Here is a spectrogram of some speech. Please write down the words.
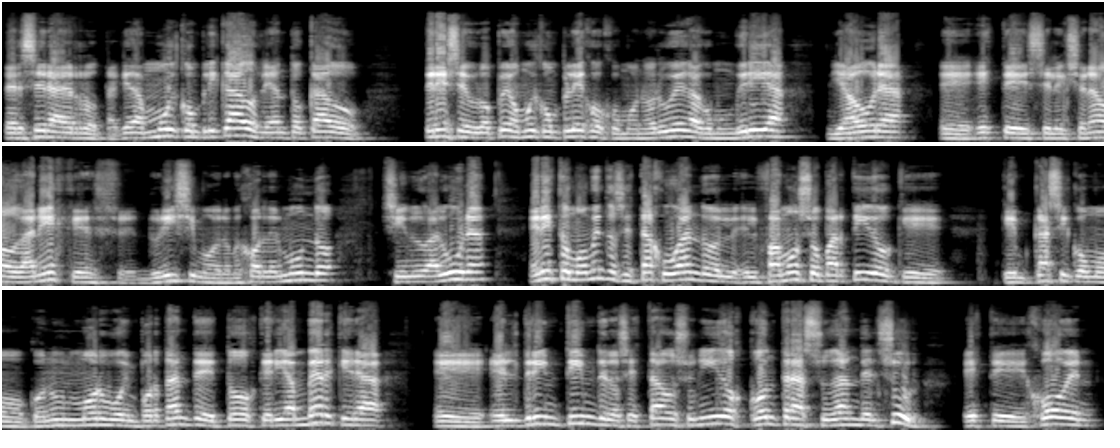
tercera derrota. Quedan muy complicados, le han tocado tres europeos muy complejos como Noruega, como Hungría y ahora eh, este seleccionado danés que es eh, durísimo, de lo mejor del mundo, sin duda alguna. En estos momentos se está jugando el, famoso partido que, que, casi como con un morbo importante todos querían ver, que era eh, el Dream Team de los Estados Unidos contra Sudán del Sur, este joven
